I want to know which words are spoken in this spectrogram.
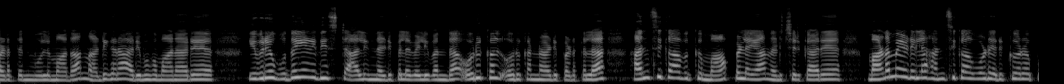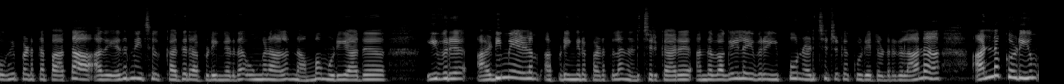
படத்தின் மூலமாக தான் நடிகராக அறிமுகமானாரு. இவரு உதயநிதி ஸ்டாலின் நடிப்பில் வெளிவந்த ஒரு கல் ஒரு கண்ணாடி படத்தில் ஹன்சிகாவுக்கு மாப்பிள்ளையாக நடிச்சிருக்காரு. மணமேடையில் ஹன்சிகாவோட இருக்கிற புகைப்படத்தை பார்த்தா, அது எதிர்நீச்சல் கதிர் அப்படிங்கிறத உங்களால் நம்ப முடியாது. இவரு அடிமேளம் அப்படிங்கிற படத்துல நடிச்சிருக்காரு. அந்த வகையில இவரு இப்போ நடிச்சிட்டு இருக்கக்கூடிய தொடர்களான அன்னக்கொடியும்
